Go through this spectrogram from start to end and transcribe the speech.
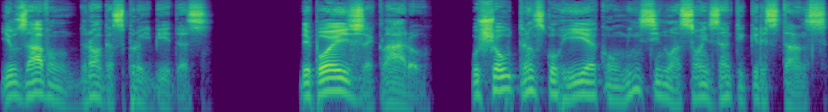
e usavam drogas proibidas. Depois, é claro, o show transcorria com insinuações anticristãs,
